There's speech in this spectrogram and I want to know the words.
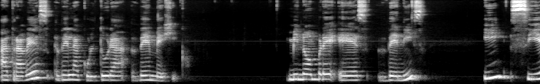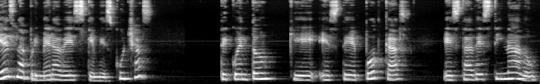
a través de la cultura de México. Mi nombre es Denise y si es la primera vez que me escuchas, te cuento que este podcast está destinado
